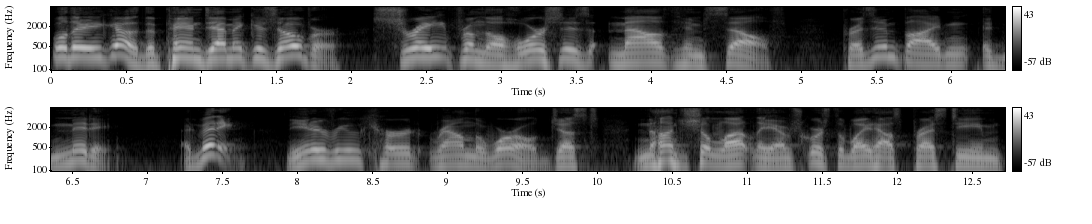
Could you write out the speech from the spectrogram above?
Well, there you go. The pandemic is over. Straight from the horse's mouth himself, President Biden admitting, admitting the interview heard around the world just nonchalantly. Of course, the White House press team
